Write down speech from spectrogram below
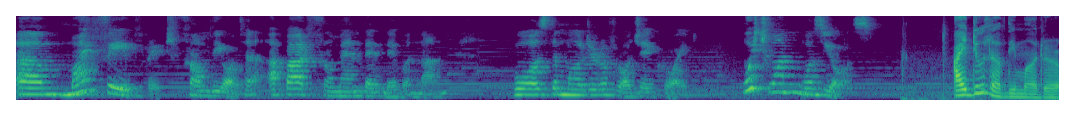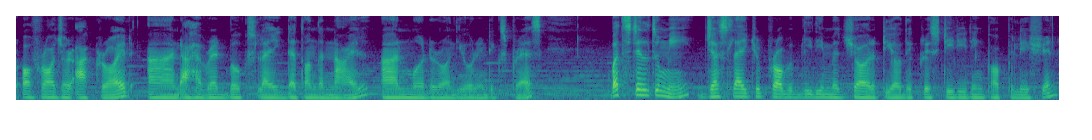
Um, my favorite from the author, apart from And Then There Were None, was The Murder of Roger Ackroyd. Which one was yours? I do love the murder of Roger Ackroyd, and I have read books like Death on the Nile and Murder on the Orient Express. But still, to me, just like you, probably the majority of the Christie reading population,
